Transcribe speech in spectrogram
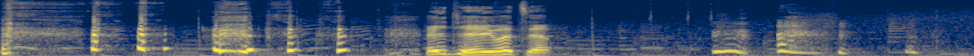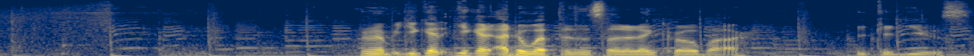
hey Jae, what's up? Remember, you get you get other weapons other than crowbar. You can use.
